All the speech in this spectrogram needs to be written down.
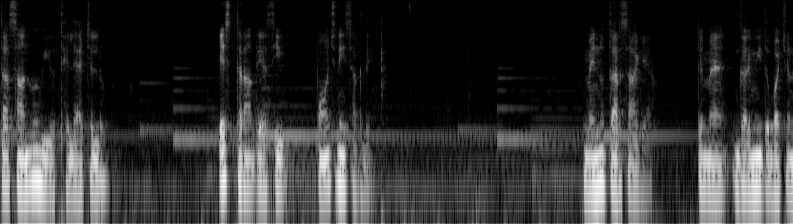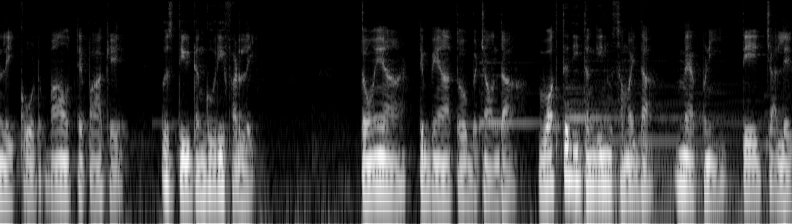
ਤਾਂ ਸਾਨੂੰ ਵੀ ਉੱਥੇ ਲੈ ਚੱਲੋ। ਇਸ ਤਰ੍ਹਾਂ ਤੇ ਅਸੀਂ ਪਹੁੰਚ ਨਹੀਂ ਸਕਦੇ। ਮੈਨੂੰ ਤਰਸ ਆ ਗਿਆ ਤੇ ਮੈਂ ਗਰਮੀ ਤੋਂ ਬਚਣ ਲਈ ਕੋਟ ਬਾਹ ਉੱਤੇ ਪਾ ਕੇ ਉਸ ਦੀ ਡੰਗੂਰੀ ਫੜ ਲਈ। ਟੋਇਆਂ ਟਿੱਬਿਆਂ ਤੋਂ ਬਚਾਉਂਦਾ, ਵਕਤ ਦੀ ਤੰਗੀ ਨੂੰ ਸਮਝਦਾ, ਮੈਂ ਆਪਣੀ ਤੇਜ਼ ਚਾਲੇ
